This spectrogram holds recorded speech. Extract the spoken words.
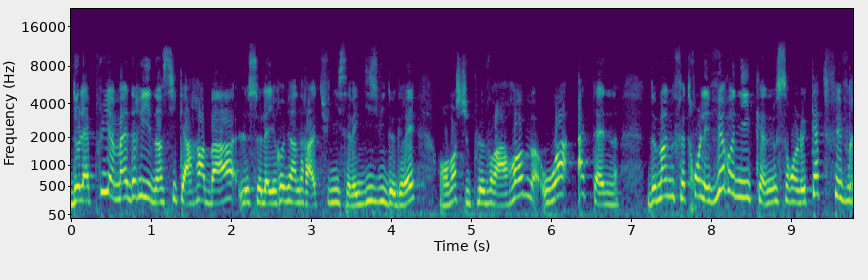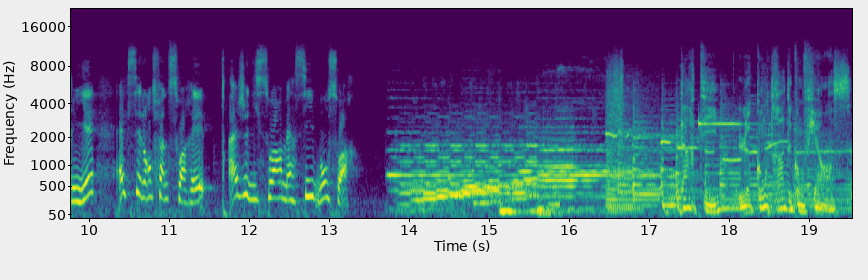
De la pluie à Madrid ainsi qu'à Rabat. Le soleil reviendra à Tunis avec 18 degrés. En revanche, il pleuvra à Rome ou à Athènes. Demain, nous fêterons les Véroniques. Nous serons le 4 février. Excellente fin de soirée. À jeudi soir. Merci. Bonsoir. Le contrat de confiance.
